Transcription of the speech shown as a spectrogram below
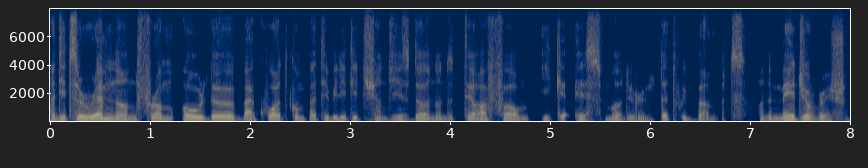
And it's a remnant from all the backward compatibility changes done on the Terraform EKS module that we bumped on the major version.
